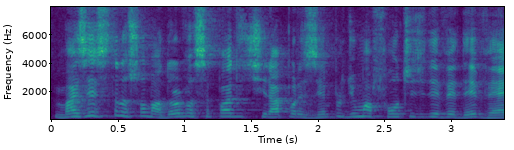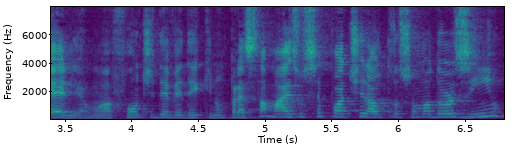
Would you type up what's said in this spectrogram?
mas esse transformador você pode tirar, por exemplo, de uma fonte de DVD velha, uma fonte de DVD que não presta mais, você pode tirar o transformadorzinho,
